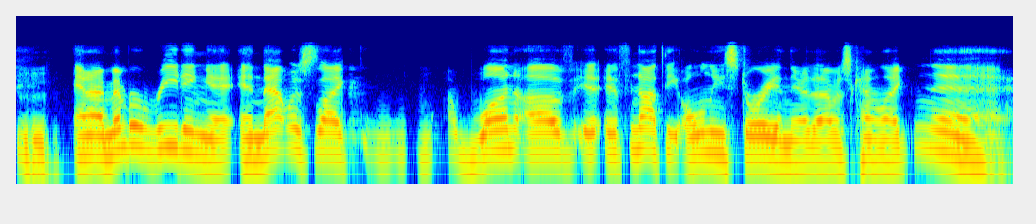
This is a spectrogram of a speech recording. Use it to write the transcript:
and I remember reading it, and that was like one of, if not the only story in there that I was kind of like, nah.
